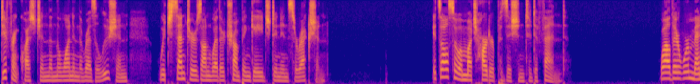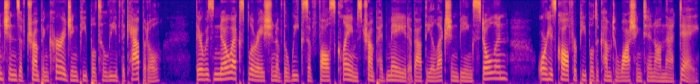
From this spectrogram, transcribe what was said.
different question than the one in the resolution, which centers on whether Trump engaged in insurrection. It's also a much harder position to defend. While there were mentions of Trump encouraging people to leave the Capitol, there was no exploration of the weeks of false claims Trump had made about the election being stolen or his call for people to come to Washington on that day.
